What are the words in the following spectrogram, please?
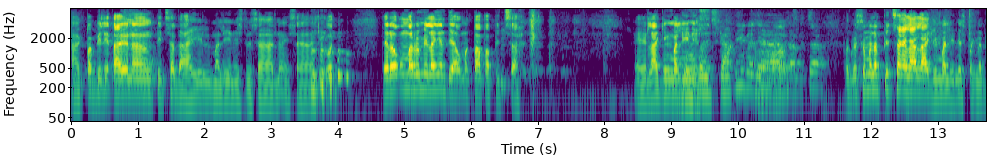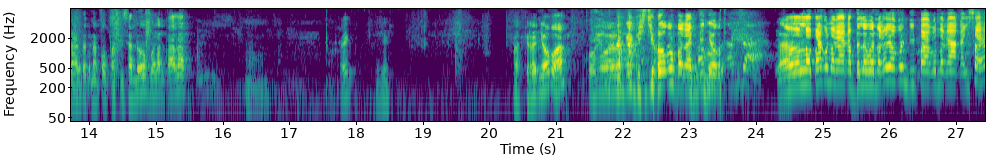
Nagpabili tayo ng pizza dahil malinis dun sa, ano, eh, sa likod. Pero kung marumi lang yan, di ako magpapapizza. Eh, laging malinis. Oo. Pag gusto mo ng pizza, kailangan laging malinis pag nadadat na ko. Pati sa loob, walang kalat. Hmm. Okay. Sige. Batiran nyo ako ha. Kung mo nagbibideo ako, baka hindi nyo ako. Nalalata ko, nakakadalawa na kayo ako, hindi pa ako nakakaisa.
